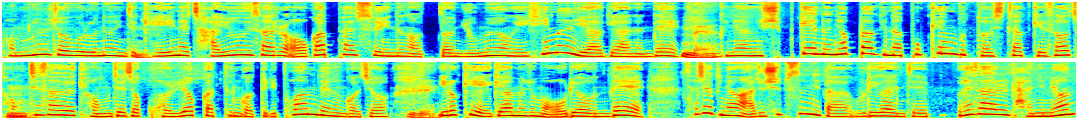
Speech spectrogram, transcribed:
법률적으로는 이제 음. 개인의 자유 의사를 억압할 수 있는 어떤 유무형의 힘을 이야기하는데 네. 그냥 쉽게는 협박이나 폭행부터 시작해서 정치, 음. 사회, 경제적 권력 같은 것들이 포함되는 거죠. 네. 이렇게 얘기하면 좀 어려운데 사실 그냥 아주 쉽습니다. 우리가 이제 회사를 다니면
